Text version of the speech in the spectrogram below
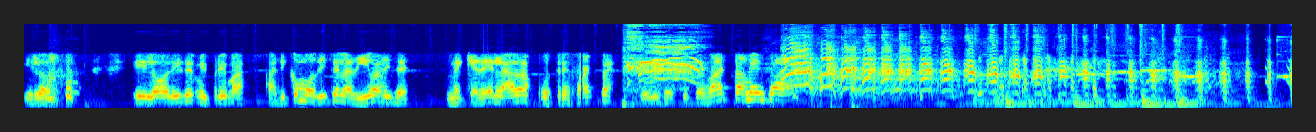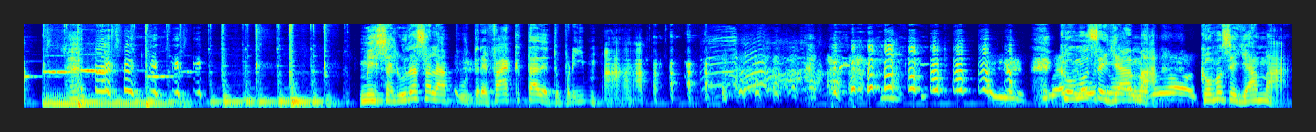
Y luego, y luego dice mi prima, así como dice la diva, dice, me quedé helada, putrefacta. Le dice, estupefacta, mensa. Me saludas a la putrefacta de tu prima. ¿Cómo se mucho, llama? saludos. ¿Cómo se llama?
